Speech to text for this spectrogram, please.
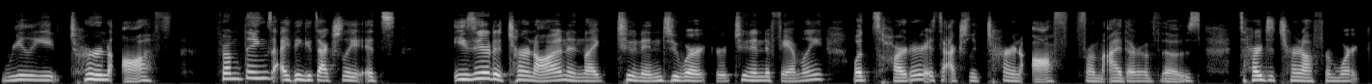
really turn off from things. I think it's actually it's easier to turn on and like tune into work or tune into family. What's harder is to actually turn off from either of those. It's hard to turn off from work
